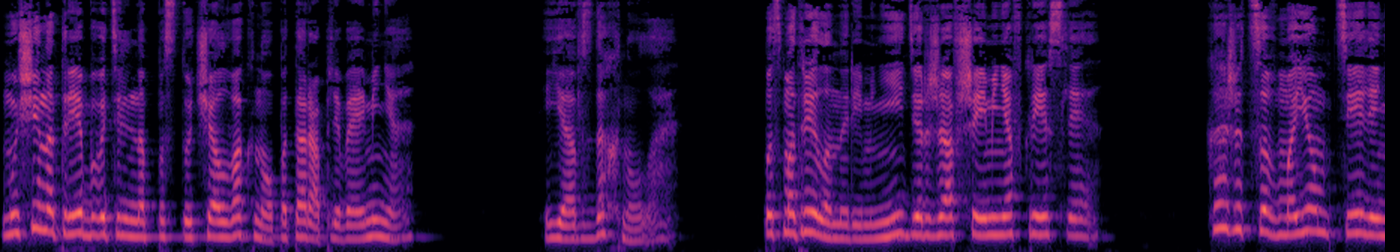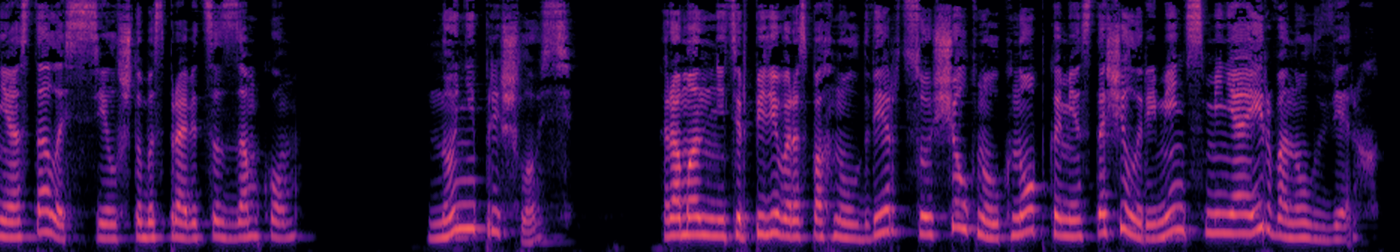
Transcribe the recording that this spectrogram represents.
Мужчина требовательно постучал в окно, поторапливая меня. Я вздохнула. Посмотрела на ремни, державшие меня в кресле, Кажется, в моем теле не осталось сил, чтобы справиться с замком. Но не пришлось. Роман нетерпеливо распахнул дверцу, щелкнул кнопками, стащил ремень с меня и рванул вверх.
